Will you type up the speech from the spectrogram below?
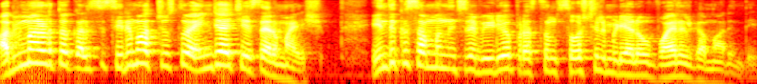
అభిమానులతో కలిసి సినిమా చూస్తూ ఎంజాయ్ చేశారు మహేష్. ఇందుకు సంబంధించిన వీడియో ప్రస్తుతం సోషల్ మీడియాలో వైరల్గా మారింది.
